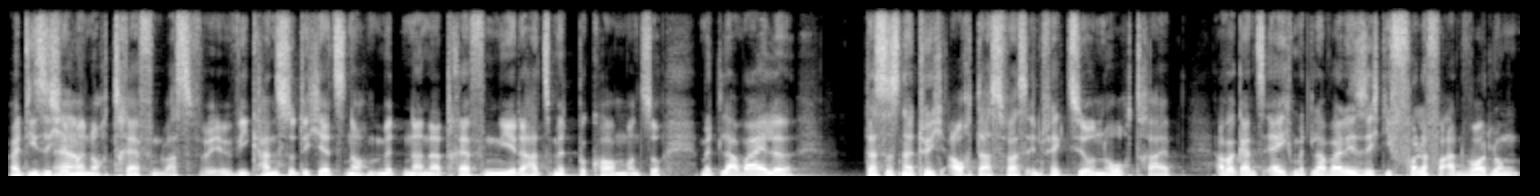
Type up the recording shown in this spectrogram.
Weil die sich ja. immer noch treffen. Was, wie kannst du dich jetzt noch miteinander treffen? Jeder hat's mitbekommen und so. Mittlerweile das ist natürlich auch das, was Infektionen hochtreibt. Aber ganz ehrlich, mittlerweile sehe ich die volle Verantwortung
